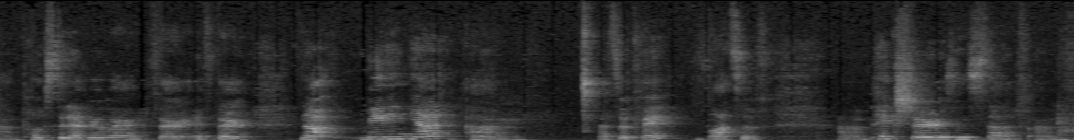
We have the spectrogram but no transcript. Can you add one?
um, posted everywhere. If they're if they're not reading yet, um, that's okay. Lots of um, pictures and stuff. I'm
